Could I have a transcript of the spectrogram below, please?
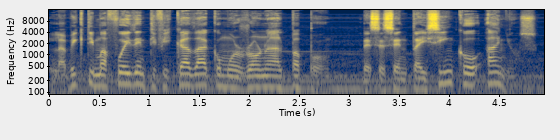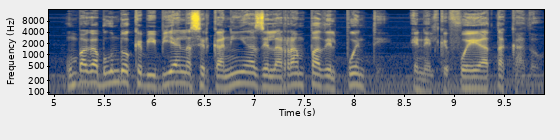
La víctima fue identificada como Ronald Papo, de 65 años, un vagabundo que vivía en las cercanías de la rampa del puente en el que fue atacado.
